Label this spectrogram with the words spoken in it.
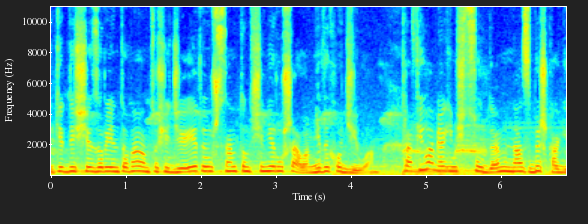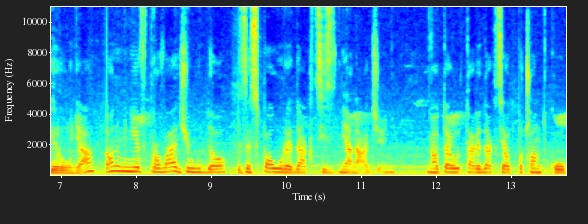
I kiedy się zorientowałam, co się dzieje, to już stamtąd się nie ruszałam, nie wychodziłam. Trafiłam jakimś cudem na Zbyszka Gierunia. On mnie wprowadził do zespołu redakcji z dnia na dzień. No to, ta redakcja od początku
